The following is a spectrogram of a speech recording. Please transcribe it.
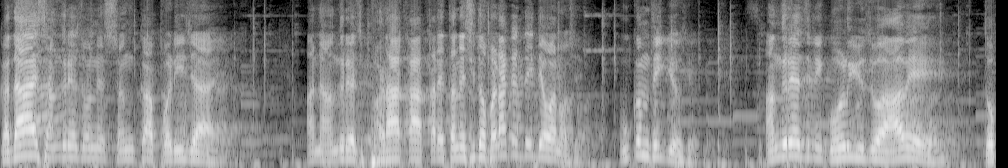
કદાચ અંગ્રેજોને શંકા પડી જાય અને અંગ્રેજ ભડાકા કરે, તને સીધો ભડાકે દઈ દેવાનો છે. હુકમ થઈ ગયો છે. અંગ્રેજની ગોળીઓ જો આવે તો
